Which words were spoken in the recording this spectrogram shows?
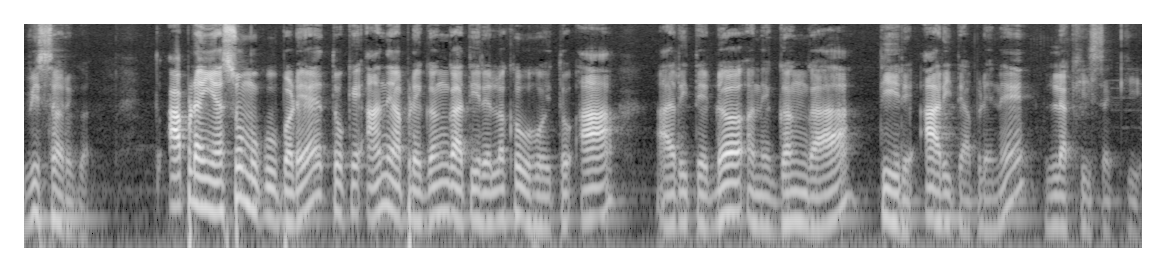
વિસર્ગ. તો આપણે અહીંયા શું મૂકવું પડે? તો કે આને આપણે ગંગા તીરે લખવું હોય તો આ આ રીતે ડ અને ગંગા તીરે આ રીતે આપણે એને લખી શકીએ.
